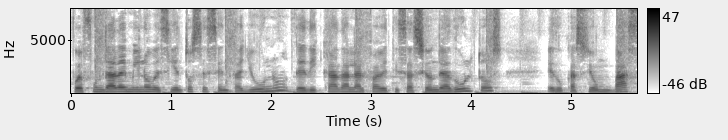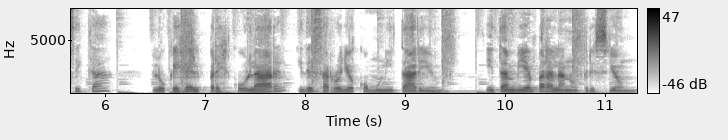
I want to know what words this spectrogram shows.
Fue fundada en 1961, dedicada a la alfabetización de adultos, educación básica, lo que es el preescolar y desarrollo comunitario, y también para la nutrición.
